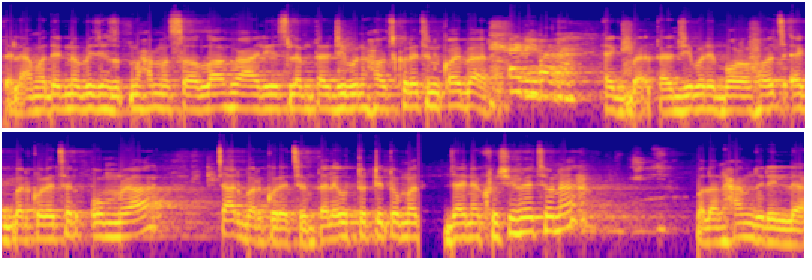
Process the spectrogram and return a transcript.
তাহলে আমাদের নবী হজরত মোহাম্মদ সাল্লাহ আলী ইসলাম তার জীবনে হজ করেছেন কয়বার? একবার। তার জীবনে বড় হজ একবার করেছেন ওমরা চারবার করেছেন। তাহলে উত্তরটি তোমরা যাই না খুশি হয়েছো না? বল আলহামদুলিল্লাহ।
